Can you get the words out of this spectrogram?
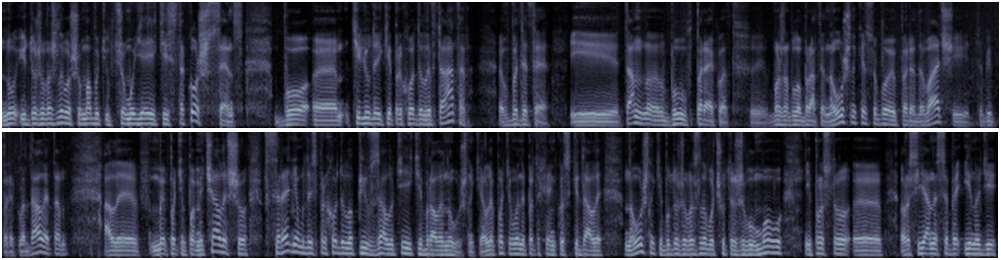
Ну і дуже важливо, що, мабуть, в цьому є якийсь також сенс. Бо е, ті люди, які приходили в театр. В БДТ, і там е, був переклад. Е, Можна було брати наушники з собою, передавач, і тобі перекладали там. Але ми потім помічали, що в середньому десь приходило півзалу ті, які брали наушники. Але потім вони потихеньку скидали наушники, бо дуже важливо чути живу мову. І просто е, росіяни себе іноді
